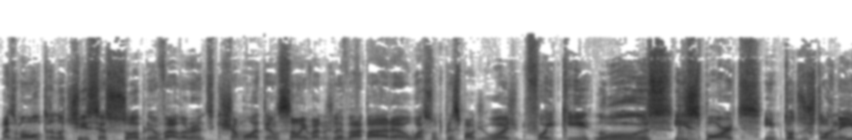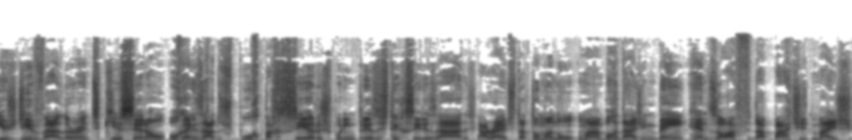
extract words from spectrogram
Mas uma outra notícia sobre o Valorant que chamou a atenção e vai nos levar para o assunto principal de hoje foi que nos esports, em todos os torneios de Valorant que serão organizados por parceiros, por empresas terceirizadas, a Riot está tomando uma abordagem bem hands-off da parte mais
